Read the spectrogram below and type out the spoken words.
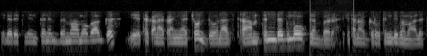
ሂለሪ ክሊንተንን በማሞጋገስ የተቀናቃኛቸውን ዶናልድ ትራምፕን ደግሞ ነበር የተናገሩት እንዲህ በማለት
